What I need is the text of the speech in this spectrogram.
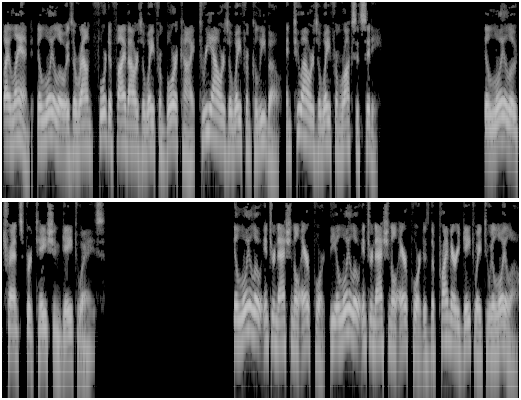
By land, Iloilo is around 4 to 5 hours away from Boracay, 3 hours away from Kalibo, and 2 hours away from Roxas City. Iloilo transportation gateways Iloilo International Airport The Iloilo International Airport is the primary gateway to Iloilo.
